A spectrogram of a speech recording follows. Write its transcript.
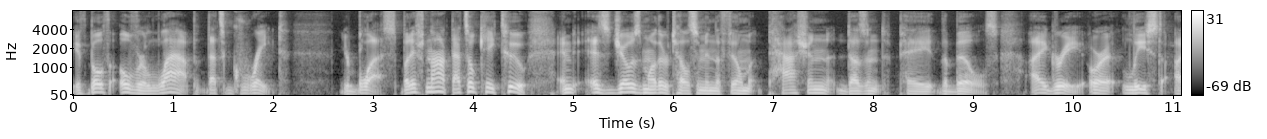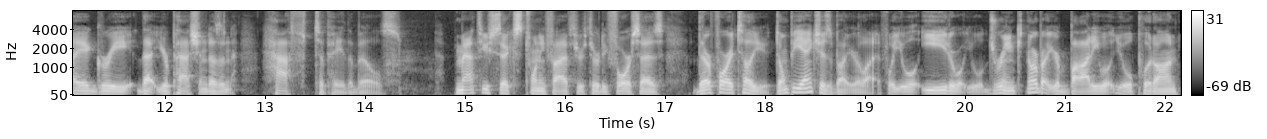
If both overlap, that's great. You're blessed. But if not, that's okay too. And as Joe's mother tells him in the film, passion doesn't pay the bills. I agree, or at least I agree that your passion doesn't have to pay the bills. Matthew 6, 25 through 34 says, Therefore I tell you, don't be anxious about your life, what you will eat or what you will drink, nor about your body, what you will put on.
